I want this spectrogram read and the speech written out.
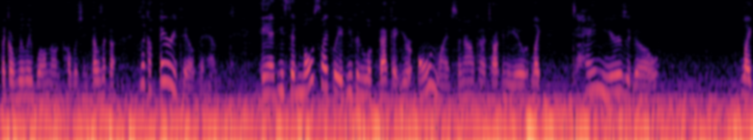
like a really well-known publishing. That was like a it was like a fairy tale to him. And he said, most likely, if you can look back at your own life, so now I'm kind of talking to you, like 10 years ago, like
